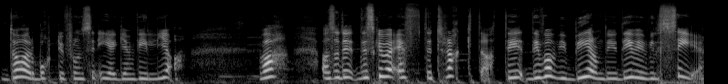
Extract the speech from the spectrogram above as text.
dör bort ifrån sin egen vilja. Va? Alltså det, det ska vara eftertraktat. Det, det är vad vi ber om, det är det vi vill se.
